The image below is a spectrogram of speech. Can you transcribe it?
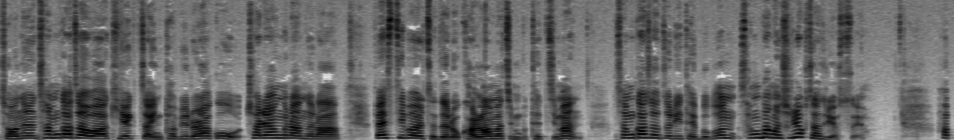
저는 참가자와 기획자 인터뷰를 하고 촬영을 하느라 페스티벌 제대로 관람하진 못했지만 참가자들이 대부분 상당한 실력자들이었어요. 합-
